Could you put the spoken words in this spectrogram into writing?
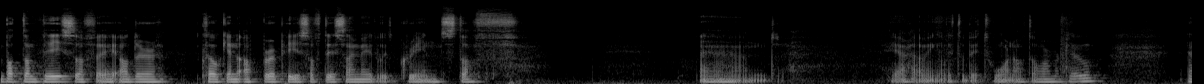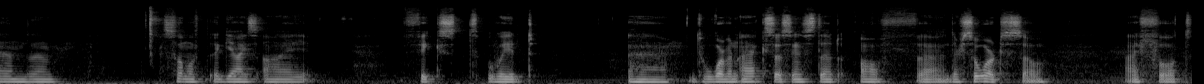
bottom piece of a other cloak and upper piece of this I made with green stuff and here having a little bit worn out armor too and um, some of the guys I fixed with uh, dwarven axes instead of uh, their swords so I thought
